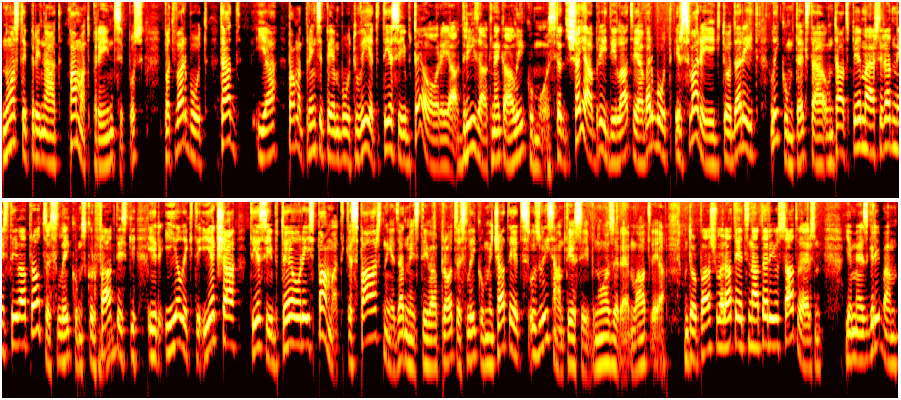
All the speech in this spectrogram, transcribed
nostiprināt pamatprincipus, pat varbūt tad, ja pamatprincipiem būtu vieta tiesību teorijā drīzāk nekā likumos, tad šajā brīdī Latvijā varbūt ir svarīgi to darīt likuma tekstā. Un tāds piemērs ir administratīvā procesa likums, kur faktiski ir ielikti iekšā tiesību teorijas pamati, kas pārsniedz administratīvā procesa likumu. Viņš attiecas uz visām tiesību nozarēm Latvijā. Un to pašu var attiecināt arī uz satvērsmi. Ja mēs gribam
